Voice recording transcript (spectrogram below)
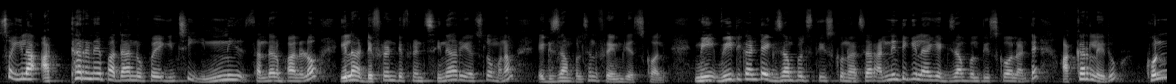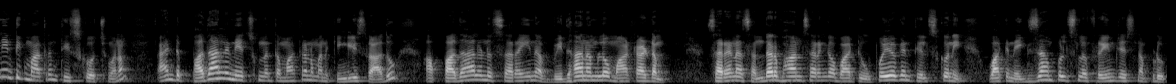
సో ఇలా అట్టర్ అనే పదాన్ని ఉపయోగించి ఇన్ని సందర్భాలలో ఇలా డిఫరెంట్ డిఫరెంట్ సినారియోస్లో మనం ఎగ్జాంపుల్స్ని ఫ్రేమ్ చేసుకోవాలి. మీ వీటికంటే ఎగ్జాంపుల్స్ తీసుకున్నారు సార్. అన్నింటికీ ఇలాగే ఎగ్జాంపుల్ తీసుకోవాలంటే అక్కర్లేదు. కొన్నింటికి మాత్రం తీసుకోవచ్చు మనం. అండ్ పదాలను నేర్చుకున్నంత మాత్రాన మనకి ఇంగ్లీష్ రాదు. ఆ పదాలను సరైన విధానంలో మాట్లాడడం సరైన సందర్భానుసారంగా వాటి ఉపయోగం తెలుసుకొని వాటిని ఎగ్జాంపుల్స్లో ఫ్రేమ్ చేసినప్పుడు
